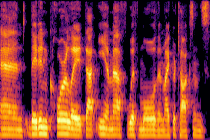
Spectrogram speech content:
And they didn't correlate that emf with mold and mycotoxins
